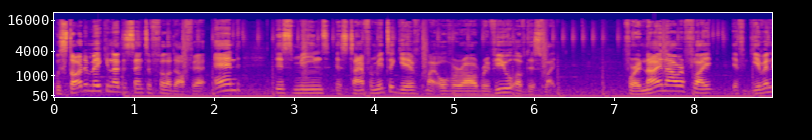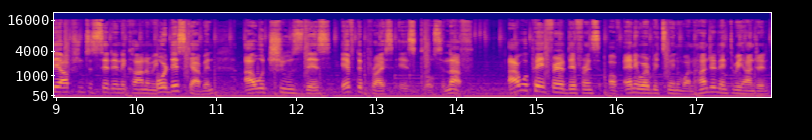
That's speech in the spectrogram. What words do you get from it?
We started making our descent to Philadelphia, and this means it's time for me to give my overall review of this flight. For a nine hour flight, if given the option to sit in economy or this cabin, I would choose this if the price is close enough. I would pay a difference of anywhere between 100 and 300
